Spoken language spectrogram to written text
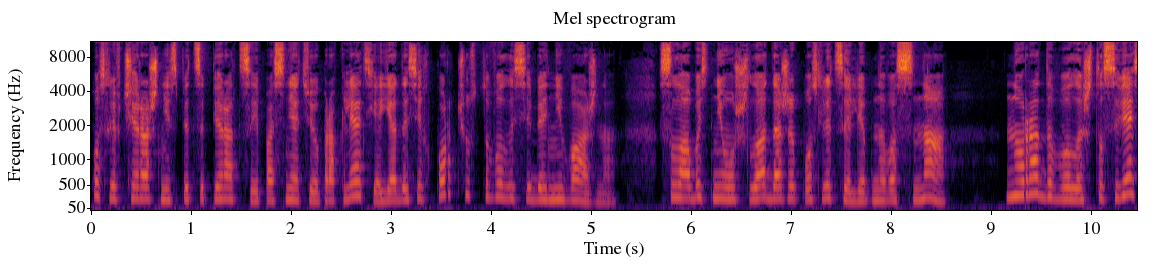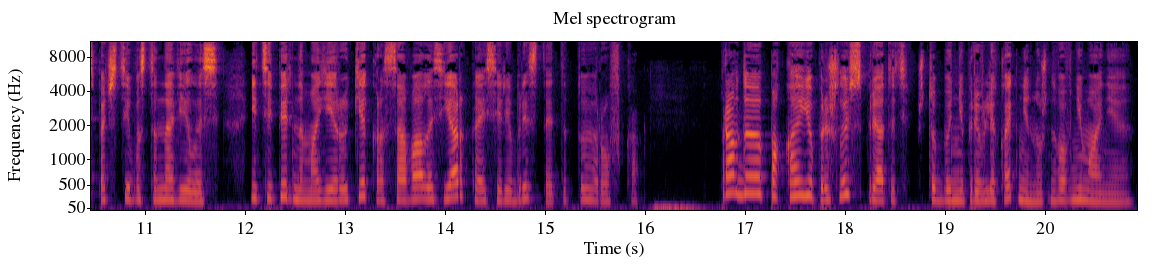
После вчерашней спецоперации по снятию проклятия я до сих пор чувствовала себя неважно. Слабость не ушла даже после целебного сна. но радовало, что связь почти восстановилась, и теперь на моей руке красовалась яркая серебристая татуировка. Правда, пока ее пришлось спрятать, чтобы не привлекать ненужного внимания.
